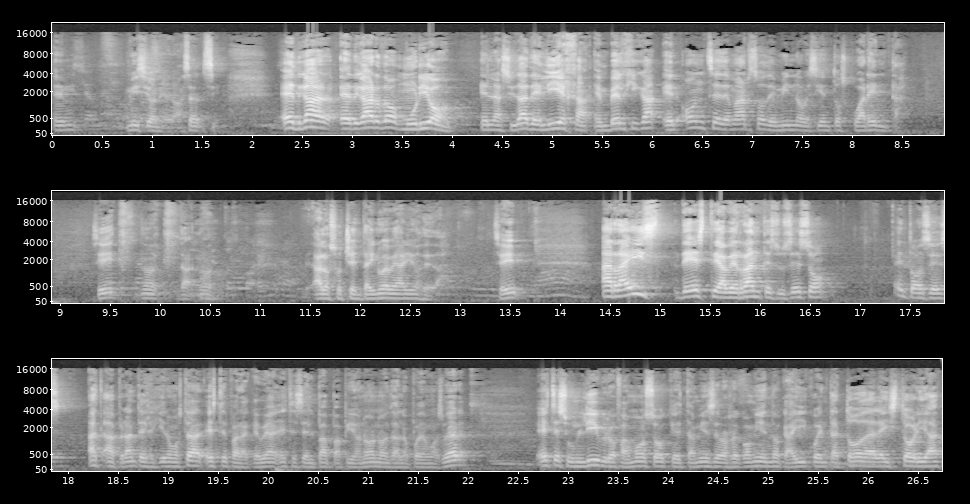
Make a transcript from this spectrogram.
en misionero. Edgar, Edgardo murió en la ciudad de Lieja, en Bélgica, el 11 de marzo de 1940. ¿Sí? a los 89 años de edad. ¿Sí? A raíz de este aberrante suceso, entonces, ah, ah pero antes les quiero mostrar, este para que vean, este es el Papa Pío IX, ya lo podemos ver. Este es un libro famoso que también se los recomiendo, que ahí cuenta toda la historia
